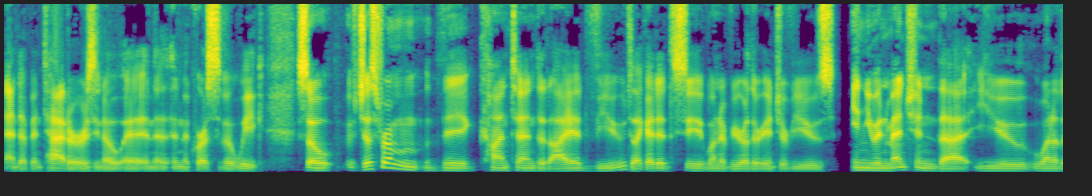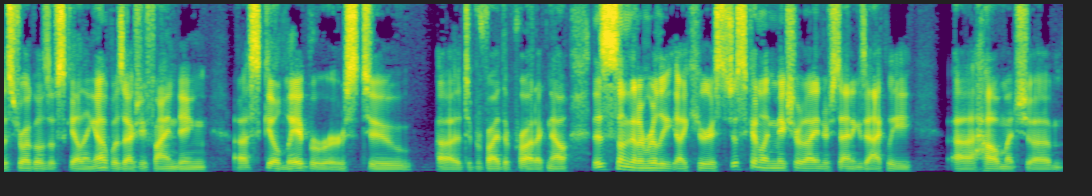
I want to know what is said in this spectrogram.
end up in tatters, you know, in the in the course of a week. So just from the content that I had viewed, like I did see one of your other interviews, and you had mentioned that you one of the struggles of scaling up was actually finding uh, skilled laborers to uh, to provide the product. Now, this is something that I'm really uh, curious, just kind of like make sure that I understand exactly uh, how much um,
